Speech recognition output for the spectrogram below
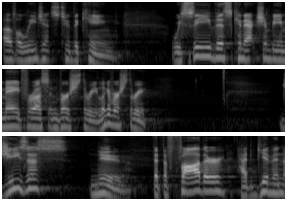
of allegiance to the king. We see this connection being made for us in verse 3. Look at verse 3. Jesus knew that the Father had given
